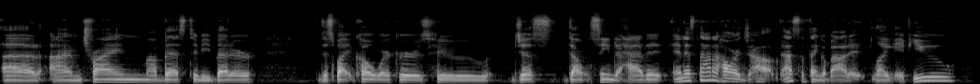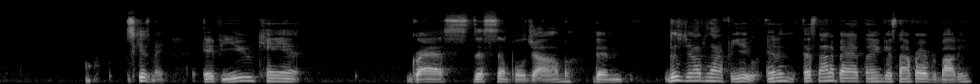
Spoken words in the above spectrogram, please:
Uh, I'm trying my best to be better, despite coworkers who just don't seem to have it. And it's not a hard job. That's the thing about it. Like if you, excuse me, if you can't grasp this simple job, then this job's not for you. And it's not a bad thing. It's not for everybody.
